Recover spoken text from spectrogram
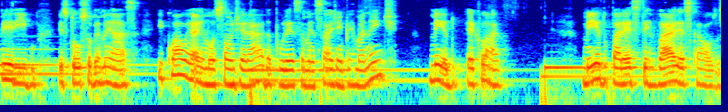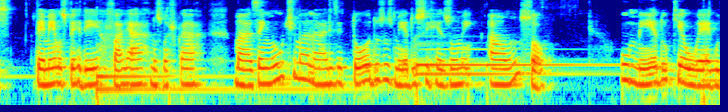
Perigo, estou sob ameaça. E qual é a emoção gerada por essa mensagem permanente? Medo, é claro. Medo parece ter várias causas. Tememos perder, falhar, nos machucar, mas em última análise todos os medos se resumem a um só: o medo que o ego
